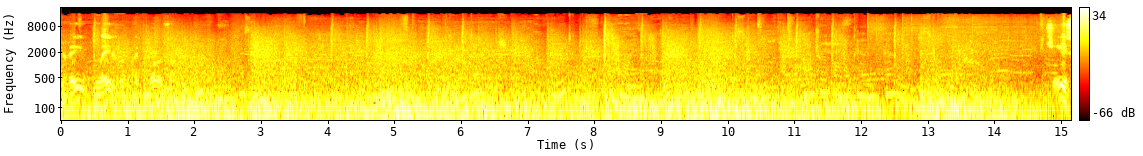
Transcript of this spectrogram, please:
And they laid him like a motherfucker. Incoming missile. New target acquired. Ultra autocannon ammo destroyed. Jeez.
